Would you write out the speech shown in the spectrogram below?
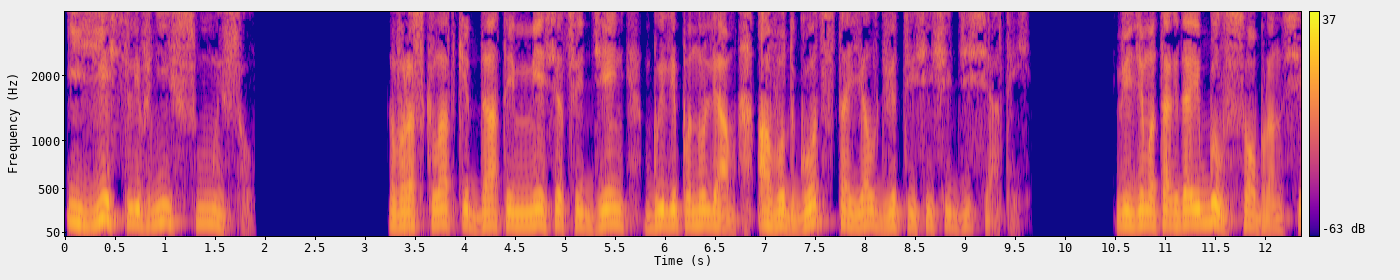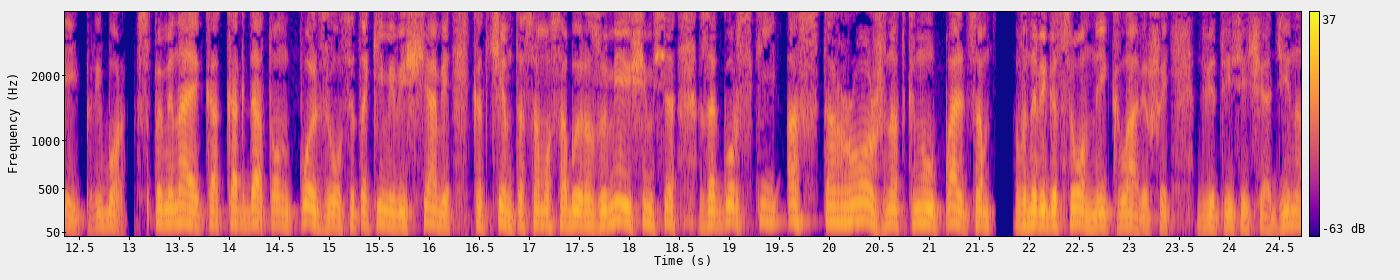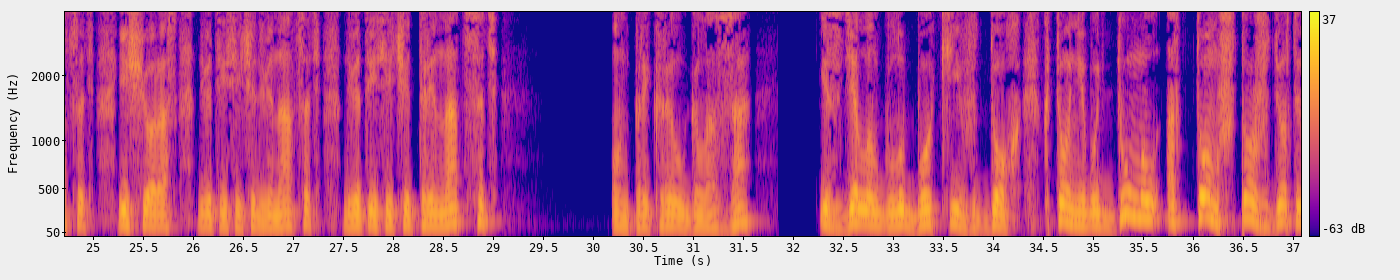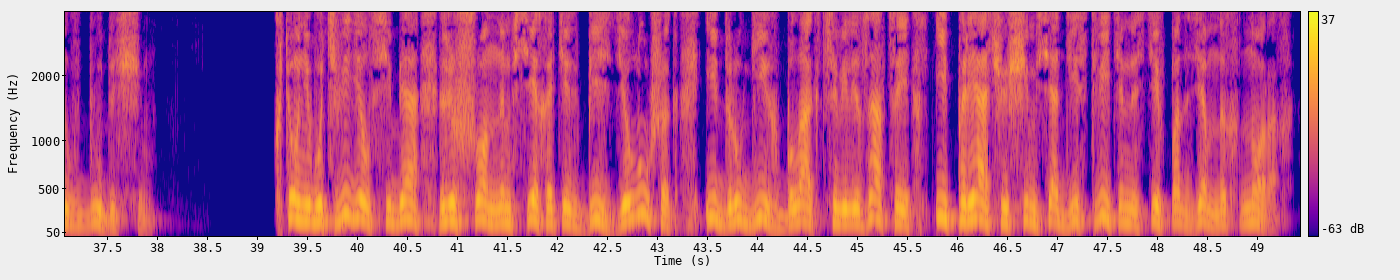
И есть ли в ней смысл? В раскладке даты месяц и день были по нулям, а вот год стоял 2010. Видимо, тогда и был собран сей прибор. Вспоминая, как когда-то он пользовался такими вещами, как чем-то само собой разумеющимся, Загорский осторожно ткнул пальцем в навигационные клавиши 2011, еще раз 2012, 2013. Он прикрыл глаза и сделал глубокий вдох. Кто-нибудь думал о том, что ждет их в будущем? Кто-нибудь видел себя лишенным всех этих безделушек и других благ цивилизации и прячущимся от действительности в подземных норах?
